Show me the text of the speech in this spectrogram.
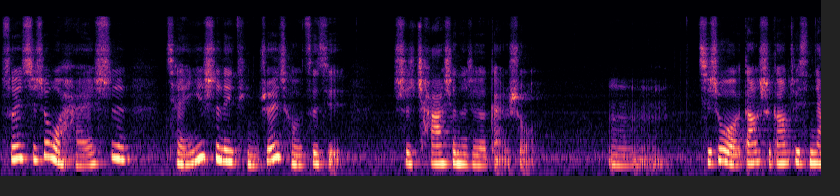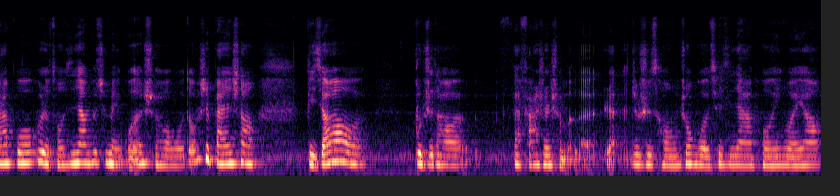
所以其实我还是潜意识里挺追求自己是差生的这个感受，嗯。其实我当时刚去新加坡，或者从新加坡去美国的时候，我都是班上比较不知道在发生什么的人，就是从中国去新加坡，因为要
